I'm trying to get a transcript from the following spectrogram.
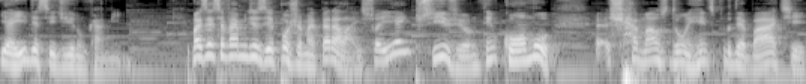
e aí decidir um caminho. Mas aí você vai me dizer, poxa, mas pera lá, isso aí é impossível, eu não tenho como eh, chamar os doentes para o debate.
